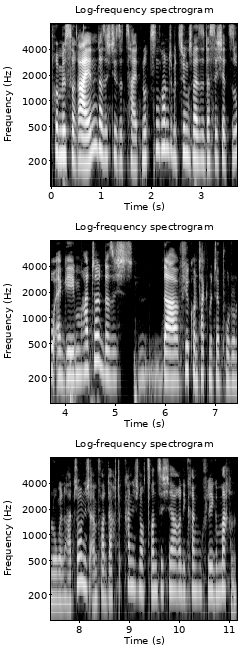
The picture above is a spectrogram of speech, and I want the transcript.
Prämisse rein, dass ich diese Zeit nutzen konnte, beziehungsweise dass sich jetzt so ergeben hatte, dass ich da viel Kontakt mit der Podologin hatte und ich einfach dachte, kann ich noch 20 Jahre die Krankenpflege machen?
